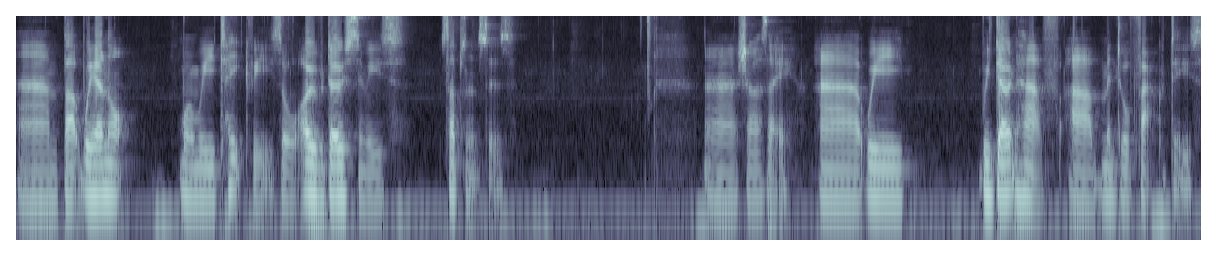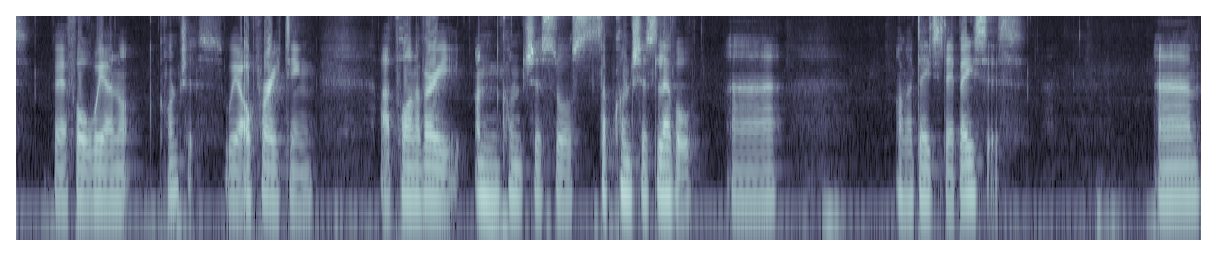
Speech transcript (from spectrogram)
Um, but we are not, when we take these or overdose in these substances, uh, shall I say, uh, we we don't have our mental faculties. Therefore, we are not conscious. We are operating upon a very unconscious or subconscious level uh, on a day-to-day basis. Um,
